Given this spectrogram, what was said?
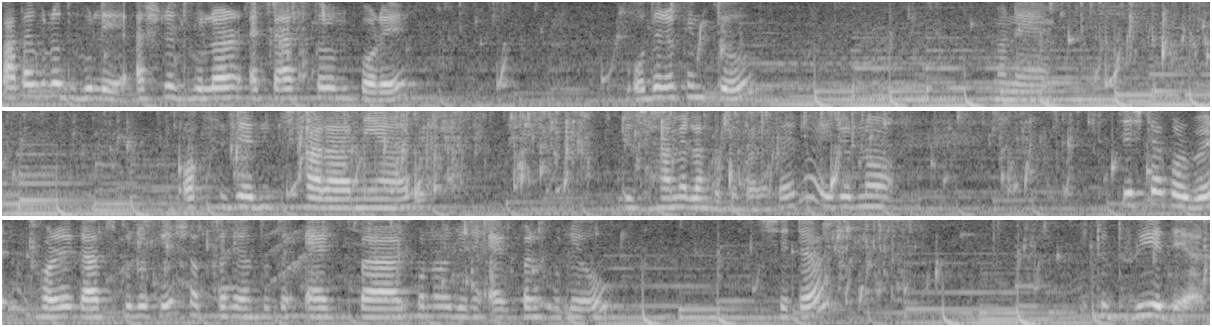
পাতাগুলো ধুলে, আসলে ধুলার একটা আস্তরণ পড়ে ওদেরও কিন্তু মানে অক্সিজেন ছাড়া নেওয়ার একটু ঝামেলা হতে পারে, তাই না? এই জন্য চেষ্টা করবেন ঘরের গাছগুলোকে সপ্তাহে অন্তত একবার, পনেরো দিনে একবার হলেও সেটা একটু ধুয়ে দেওয়ার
